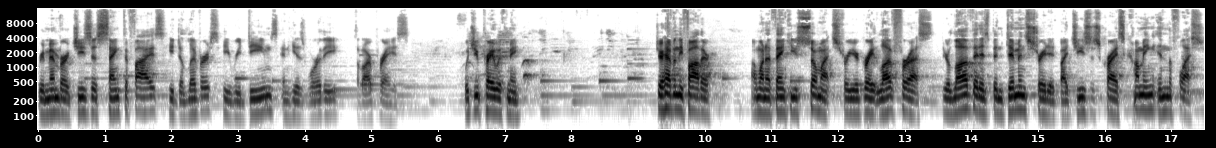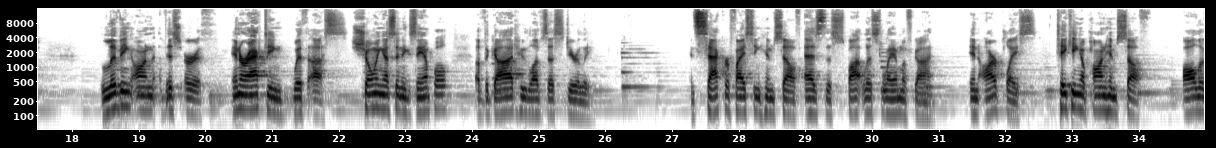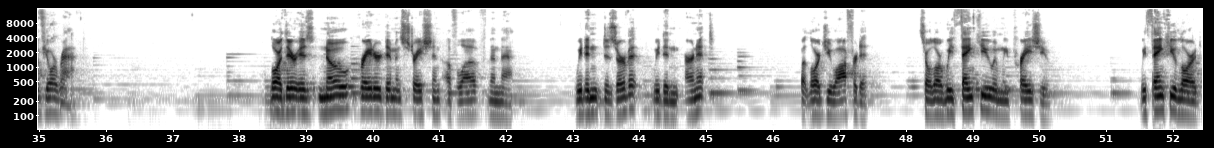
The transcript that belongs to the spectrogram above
Remember, Jesus sanctifies, He delivers, He redeems, and He is worthy of our praise. Would you pray with me? Dear Heavenly Father, I want to thank you so much for your great love for us, your love that has been demonstrated by Jesus Christ coming in the flesh living on this earth, interacting with us, showing us an example of the God who loves us dearly, and sacrificing himself as the spotless Lamb of God in our place, taking upon himself all of your wrath. Lord, there is no greater demonstration of love than that. We didn't deserve it, we didn't earn it, but Lord, you offered it. So, Lord, we thank you and we praise you. We thank you, Lord,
